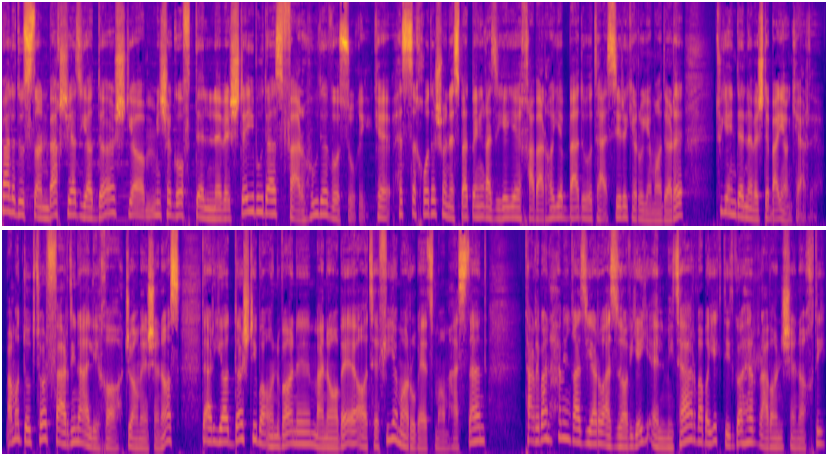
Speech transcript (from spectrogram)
بله دوستان بخشی از یادداشت یا میشه گفت دلنوشته ای بود از فرهود وسوقی که حس خودش رو نسبت به این قضیه خبرهای بد و تأثیری که روی ما داره توی این دلنوشته بیان کرده. اما دکتر فردین علیخواه جامعه شناس در یادداشتی با عنوان منابع عاطفی ما رو به اتمام هستند تقریبا همین قضیه رو از زاویه علمیتر و با یک دیدگاه روانشناختی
